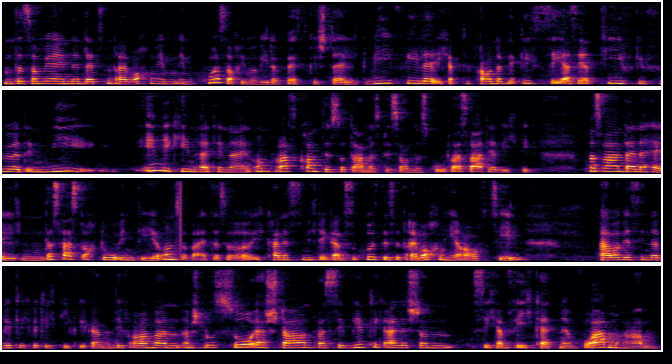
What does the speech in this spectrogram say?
Und das haben wir in den letzten drei Wochen im, im Kurs auch immer wieder festgestellt. Wie viele, ich habe die Frauen da wirklich sehr, sehr tief geführt, in wie in die Kindheit hinein und was konntest du damals besonders gut, was war dir wichtig. Was waren deine Helden? Das hast auch du in dir und so weiter. Also ich kann jetzt nicht den ganzen Kurs, diese drei Wochen hier aufzählen, aber wir sind da wirklich, wirklich tief gegangen. Und die Frauen waren am Schluss so erstaunt, was sie wirklich alles schon sich an Fähigkeiten erworben haben,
